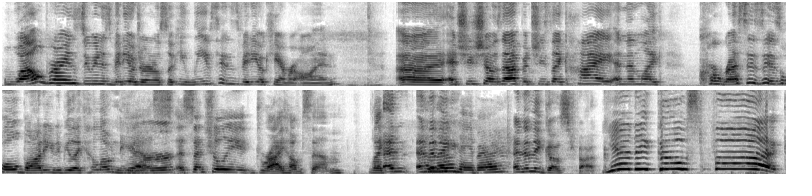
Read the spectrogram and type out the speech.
while Brian's doing his video journal, so he leaves his video camera on. Uh, and she shows up and she's like, "Hi," and then like caresses his whole body to be like, "Hello, neighbor." Yes. Essentially, dry humps him. Like, And and hello, then they neighbor. and then they ghost fuck. Yeah, they ghost fuck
